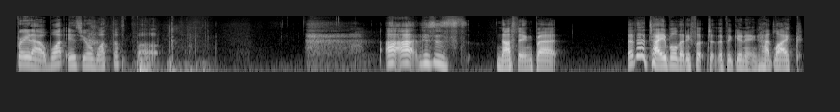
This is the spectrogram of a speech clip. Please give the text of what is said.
Frida, what is your what the fuck? Uh, uh, this is nothing, but the table that he flipped at the beginning had like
